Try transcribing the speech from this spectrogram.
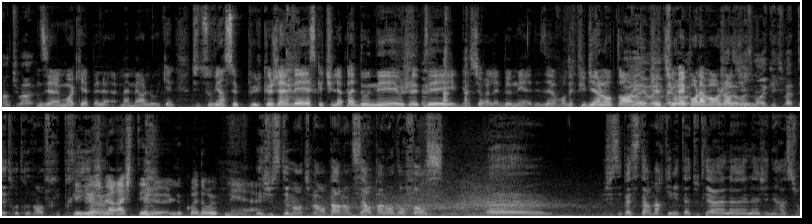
Enfin, tu vois. On dirait moi qui appelle ma mère le week-end. Tu te souviens ce pull que j'avais? Est-ce que tu l'as pas donné ou jeté? Et bien sûr, elle l'a donné à des œuvres depuis bien longtemps Ah ouais, et ouais, je tuerais pour l'avoir aujourd'hui. Malheureusement, et que tu vas peut-être retrouver en friperie. Et que je euh, vais racheter le, le quadruple, mais euh, Et justement, tu vois, en parlant de ça, en parlant d'enfance, euh, je sais pas si tu as remarqué, mais tu as toute la, la- la génération,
